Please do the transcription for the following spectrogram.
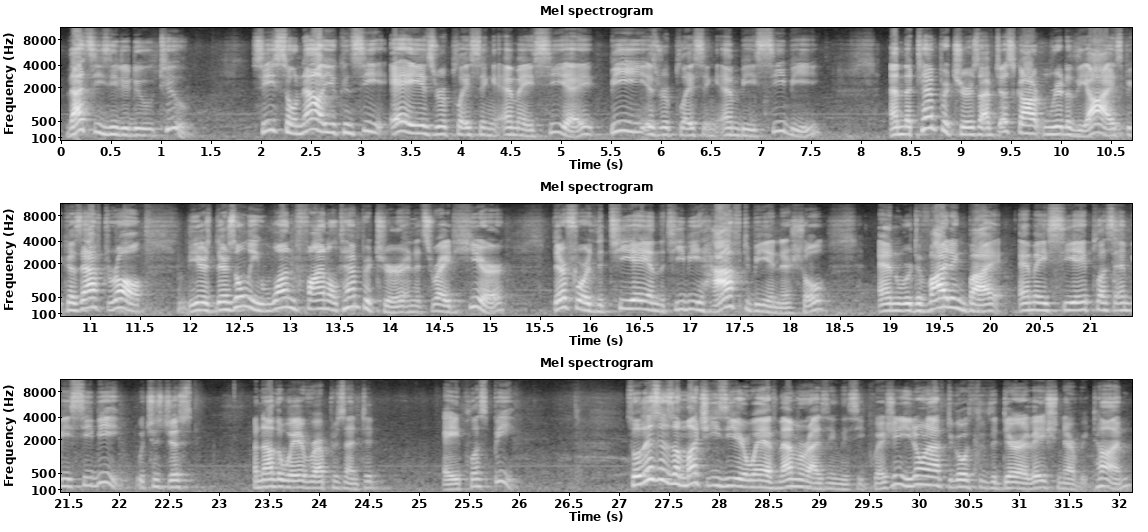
That's easy to do too. See, so now you can see A is replacing MACA, B is replacing MBCB, and the temperatures, I've just gotten rid of the i's because after all, there's, there's only one final temperature and it's right here. Therefore, the TA and the TB have to be initial and we're dividing by MACA plus MBCB, which is just another way of represented A plus B. So this is a much easier way of memorizing this equation. You don't have to go through the derivation every time.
